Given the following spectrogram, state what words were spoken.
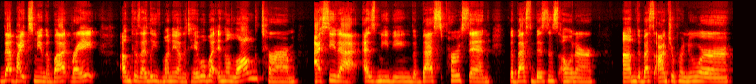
that bites me in the butt right? Um because i leave money on the table but in the long term i see that as me being the best person the best business owner um the best entrepreneur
